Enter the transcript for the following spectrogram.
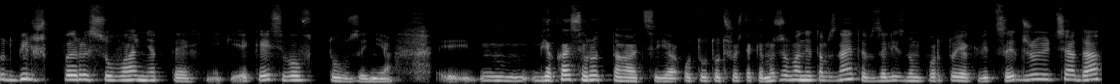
Тут більш пересування техніки, якесь вовтузення, якась ротація. Отут от щось таке. Може, вони там, знаєте, в залізному порту як відсиджуються, да?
